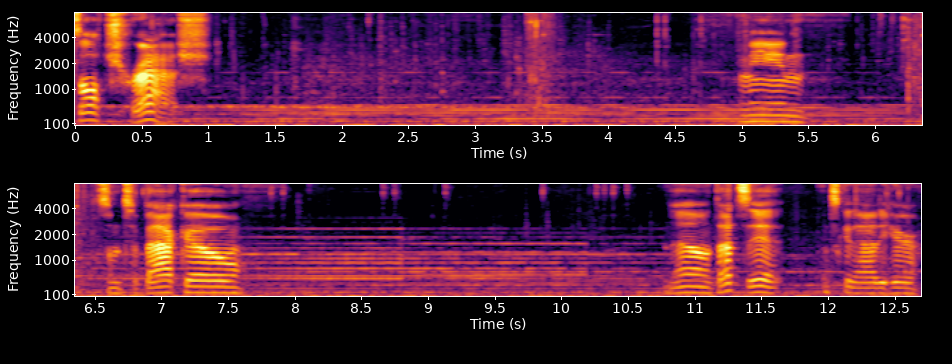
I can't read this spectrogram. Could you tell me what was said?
It's all trash. I mean, some tobacco. No, that's it. Let's get out of here.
